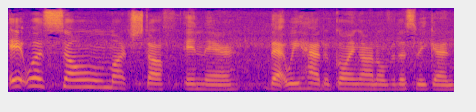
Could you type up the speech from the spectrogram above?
it was so much stuff in there that we had going on over this weekend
